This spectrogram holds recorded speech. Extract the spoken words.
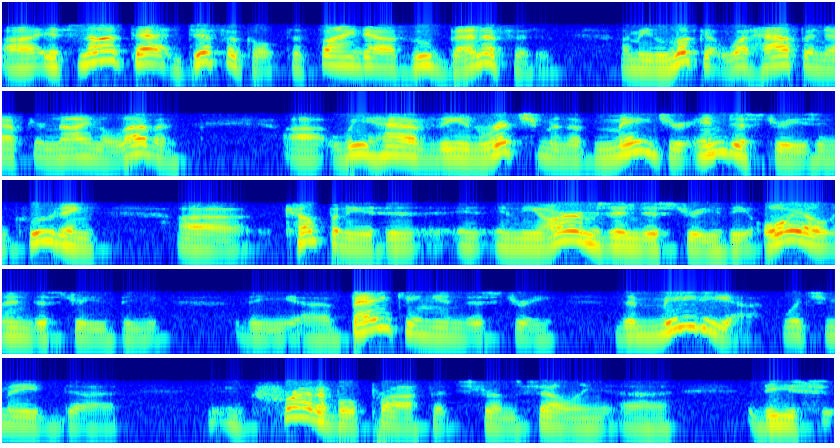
Uh, it's not that difficult to find out who benefited. I mean, look at what happened after 9/11. we have the enrichment of major industries, including uh, companies in, in, in, the arms industry, the oil industry, the the uh, banking industry, the media, which made uh, incredible profits from selling uh, these s-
